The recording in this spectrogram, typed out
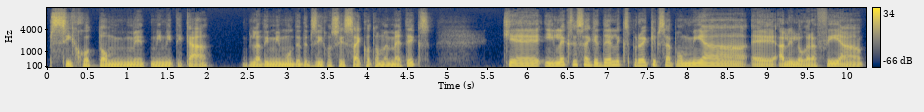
ψυχοτομιμητικά δηλαδή μιμούνται την ψύχωση, psychotomimetics και η λέξη psychedelics προέκυψε από μια ε, αλληλογραφία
